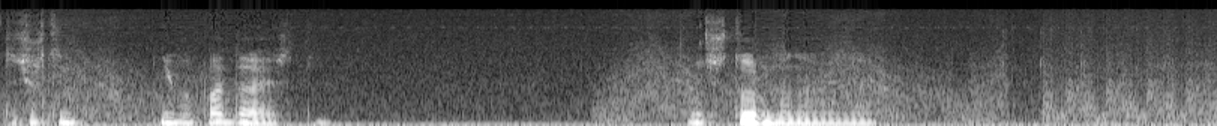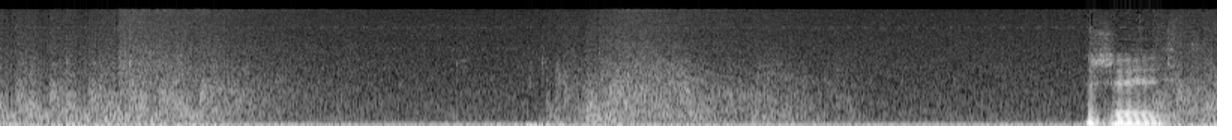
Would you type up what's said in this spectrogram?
Ты что ж ты не попадаешь-то? Вот штурман у меня. Жесть.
